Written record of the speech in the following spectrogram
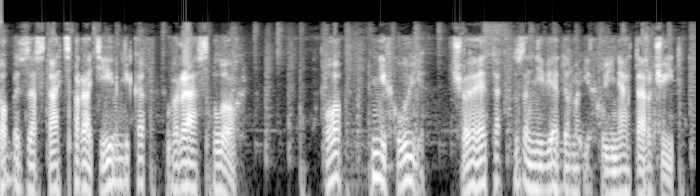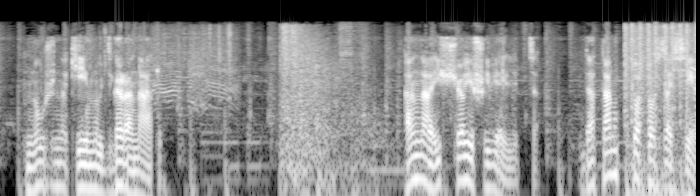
чтобы застать противников врасплох. Оп, нихуя, чё это за неведомая хуйня торчит? Нужно кинуть гранату. Она еще и шевелится. Да там кто-то засел.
